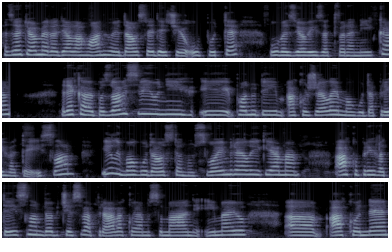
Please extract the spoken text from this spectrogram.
Hazreti Omer radijalahu anhu je dao sljedeće upute u vezi ovih zatvorenika. Rekao je pozovi svi u njih i ponudi im ako žele mogu da prihvate islam ili mogu da ostanu svojim religijama. Ako prihvate islam dobit će sva prava koja muslimani imaju. A, ako ne,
